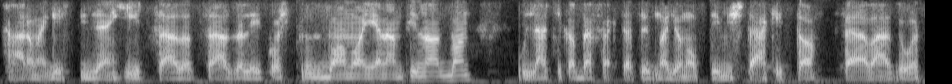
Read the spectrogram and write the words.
3,17 százalékos pluszban van jelen pillanatban. Úgy látszik a befektetők nagyon optimisták itt a felvázolt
